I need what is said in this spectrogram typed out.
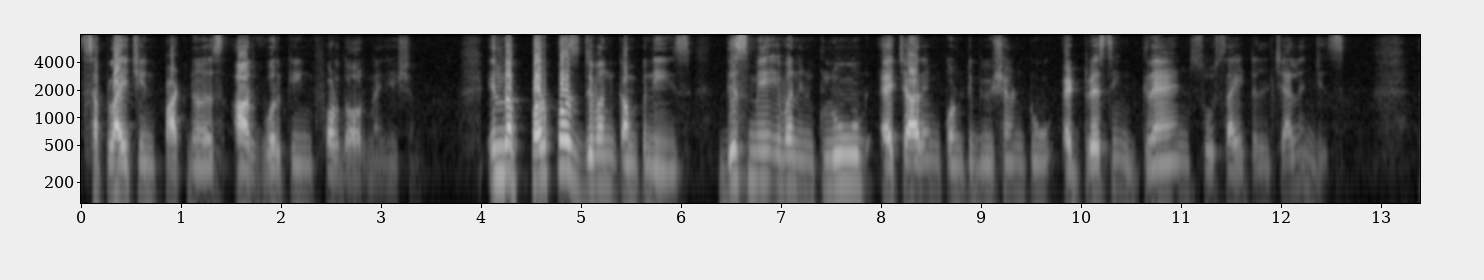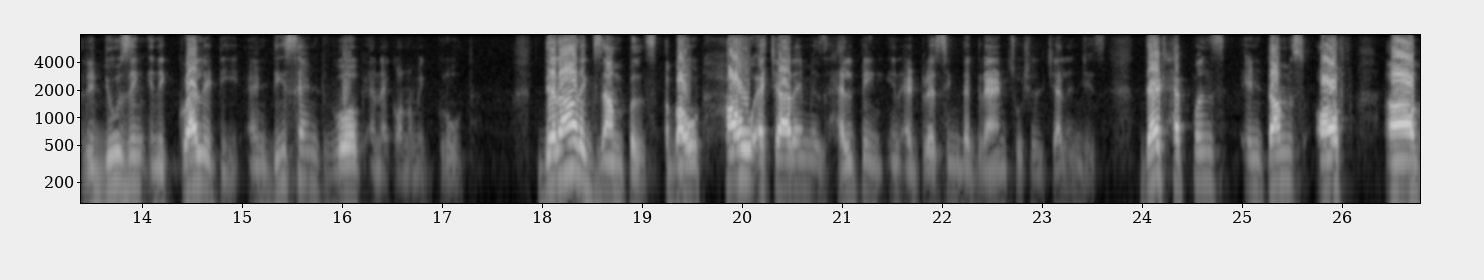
supply chain partners are working for the organization. In the purpose driven companies, this may even include HRM contribution to addressing grand societal challenges, reducing inequality and decent work and economic growth. There are examples about how HRM is helping in addressing the grand social challenges that happens in terms of uh,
